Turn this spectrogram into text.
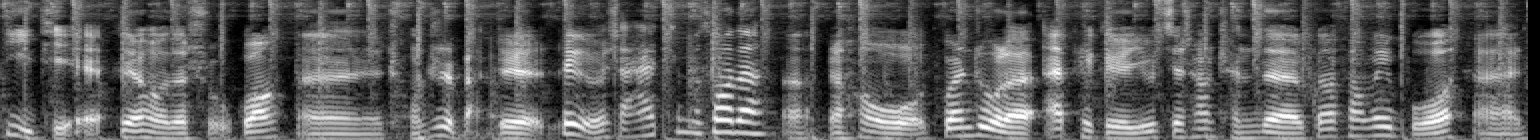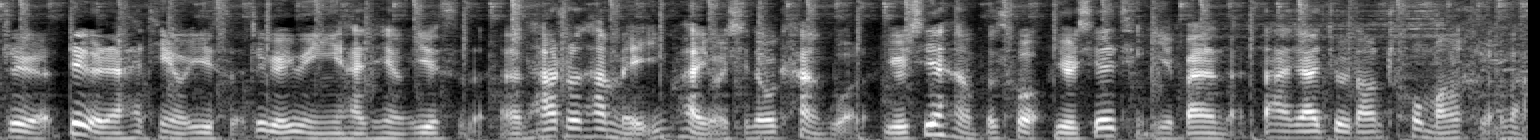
地铁最后的曙光，嗯，重置版。对，这个游戏还挺不错的。嗯，然后我关注了 Epic 游戏商城的官方微博，呃，这个这个人还挺有意思，这个运营还。挺有意思的，呃，他说他每一款游戏都看过了，有些很不错，有些挺一般的，大家就当抽盲盒吧，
